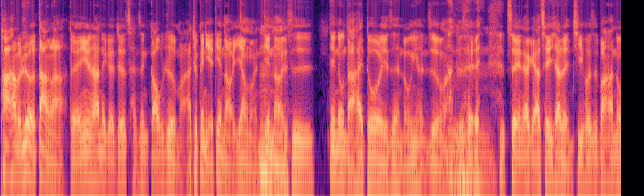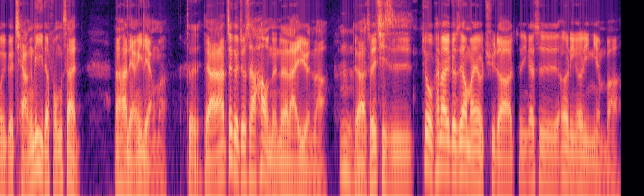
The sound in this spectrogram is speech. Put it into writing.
怕他们热当啦，对，因为他那个就是产生高热嘛，就跟你的电脑一样嘛，你电脑也是电动打太多了，也是很容易很热嘛，嗯、对不对？所以你要给他吹一下冷气，或是帮他弄一个强力的风扇，让他凉一凉嘛。对对啊，那这个就是耗能的来源啦。嗯，对啊，所以其实就我看到一个这样蛮有趣的啊，这应该是二零二零年吧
